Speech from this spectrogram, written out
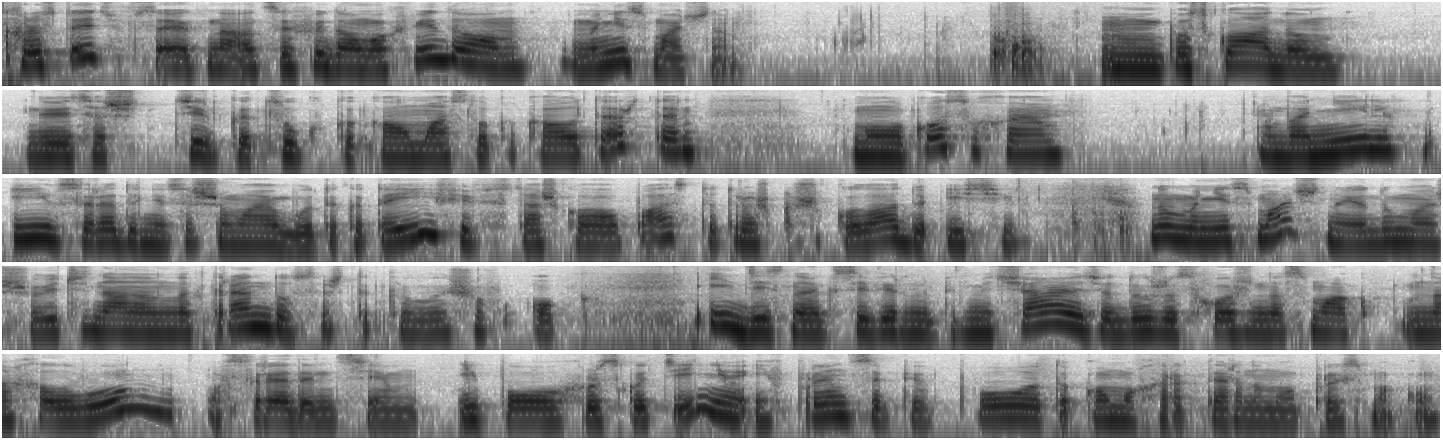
Хрустить все як на цих відомих відео. Мені смачно. По складу, дивіться, тільки цукор, какао, масло, какао терте, молоко сухе, ваніль. І всередині це що має бути катаїфі, фісташкова паста, трошки шоколаду і сіль. Ну, мені смачно, я думаю, що вітчизняний тренду все ж таки вийшов ок. І дійсно, як всі вірно підмічають, дуже схоже на смак на халву всерединці, і по хрускотінню, і в принципі по такому характерному присмаку.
